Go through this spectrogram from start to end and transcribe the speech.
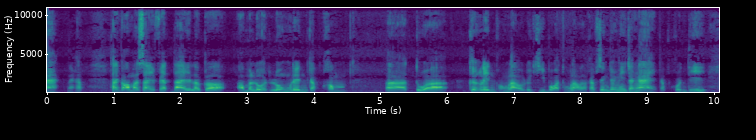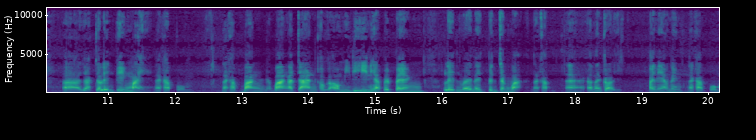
มากนะครับ ท่านก็เอามาใส่แฟลชไดรฟ์แล้วก็เอามาโหลดลงเล่นกับคอมอตัวเครื่องเล่นของเราหรือคีย์บอร์ดของเรานะครับ ซึ่งตรงนี้จะง่ายกับคนที่อ่อยากจะเล่นเพลงใหม่นะครับ ผมนะครับบางบางอาจารย์เขาก็เอามีดีเนี่ยไปแปลงเล่นไว้ในเป็นจังหวะนะครับอ่าอันนั้นก็อีกไปแนวหนึ่งนะครับ ผม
